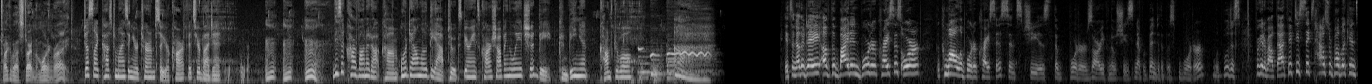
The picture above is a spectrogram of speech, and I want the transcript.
Talk about starting the morning right. Just like customizing your terms so your car fits your budget. Mm-mm-mm. Visit Carvana.com or download the app to experience car shopping the way it should be convenient, comfortable. Ah. It's another day of the Biden border crisis or the Kamala border crisis, since she is the border czar, even though she's never been to the border. We'll just forget about that. 56 House Republicans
